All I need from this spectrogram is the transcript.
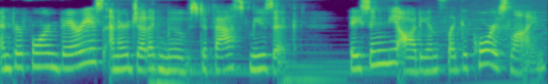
and perform various energetic moves to fast music, facing the audience like a chorus line.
